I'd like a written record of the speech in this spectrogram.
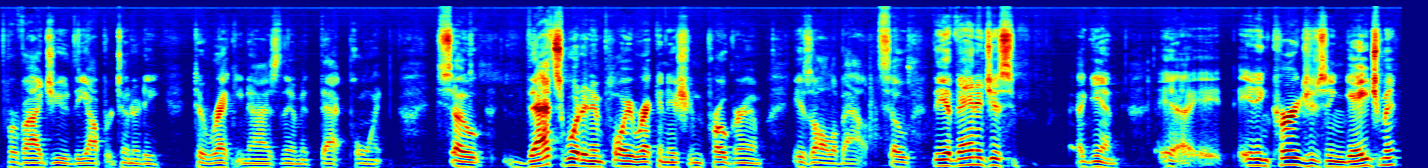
provides you the opportunity to recognize them at that point. So that's what an employee recognition program is all about. So the advantages, again, uh, it, it encourages engagement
